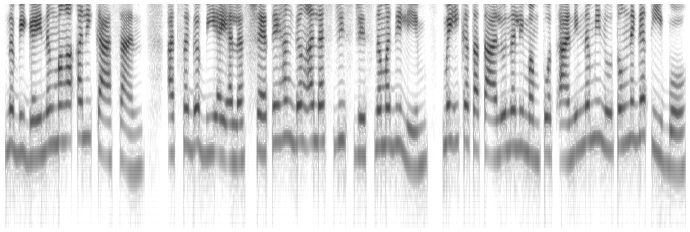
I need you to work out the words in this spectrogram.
na bigay ng mga kalikasan, at sa gabi ay alas 7 hanggang alas 10 na madilim, may ikatatalo na 56 na minutong negatibo,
